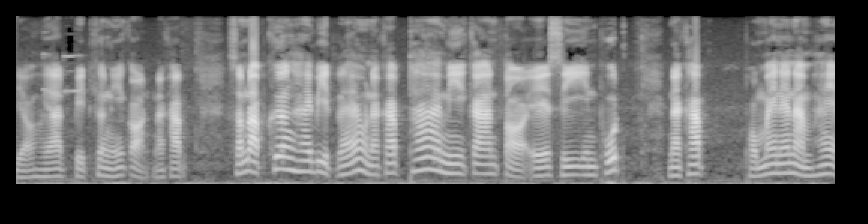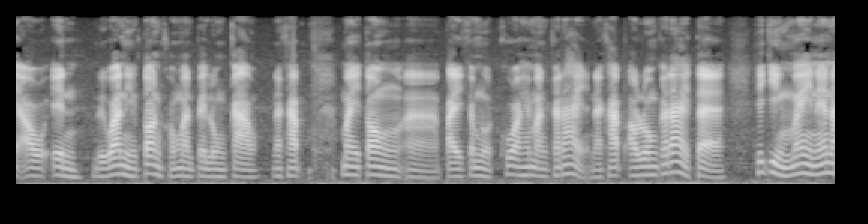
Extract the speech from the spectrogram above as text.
เดี๋ยวขออนุญาตปิดเครื่องนี้ก่อนนะครับสำหรับเครื่องไฮบริดแล้วนะครับถ้ามีการต่อ AC input นะครับ ผมไม่แนะนำให้เอา N หรือว่านิวตันของมันไปลงกาวนะครับ ไม่ต้องอไปกำหนดขั้วให้มันก็ได้นะครับ เอาลงก็ได้แต่ที่จริงไม่แนะน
